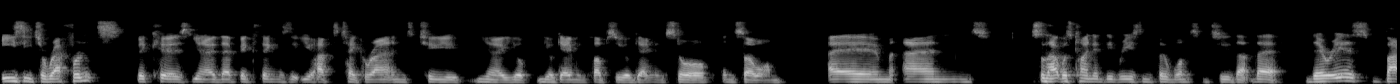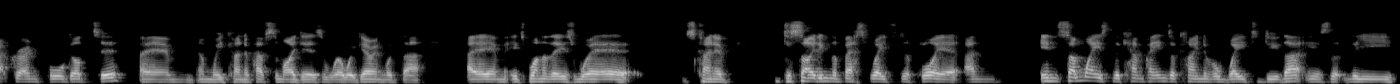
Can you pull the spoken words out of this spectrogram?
easy to reference because, you know, they're big things that you have to take around to, you know, your, your gaming clubs or your gaming store and so on. Um, and so that was kind of the reason for wanting to do that there there is background for Godtear, um, and we kind of have some ideas of where we're going with that. Um, it's one of those where it's kind of deciding the best way to deploy it, and in some ways, the campaigns are kind of a way to do that. Is that the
